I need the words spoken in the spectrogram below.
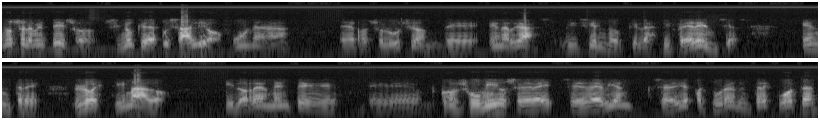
no solamente eso, sino que después salió una eh, resolución de Energas diciendo que las diferencias entre lo estimado y lo realmente eh, consumido se, se debían se debía facturar en tres cuotas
